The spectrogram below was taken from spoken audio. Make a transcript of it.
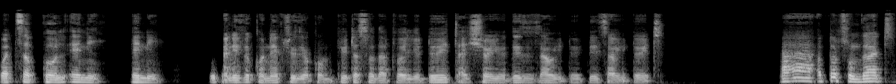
WhatsApp call, any, any. You can even connect with your computer so that while you do it, I show you this is how you do it, this is how you do it. Ah, apart from that,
